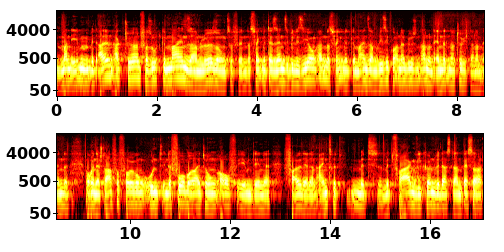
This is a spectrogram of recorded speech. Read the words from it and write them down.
man eben mit allen Akteuren versucht, gemeinsam Lösungen zu finden. Das fängt mit der Sensibilisierung an, das fängt mit gemeinsamen Risikoanalysen an und endet natürlich dann am Ende auch in der Strafverfolgung und in der Vorbereitung auf eben den Fall, der dann eintritt mit, mit Fragen, wie können wir das dann besser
